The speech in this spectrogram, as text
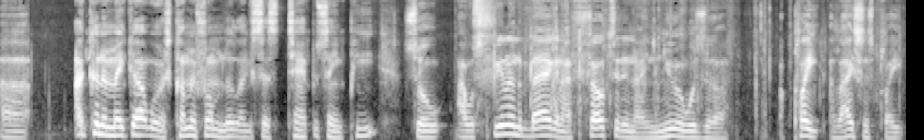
Uh, I couldn't make out where it's coming from. It looked like it says Tampa St. Pete. So I was feeling the bag and I felt it and I knew it was a plate, a license plate.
